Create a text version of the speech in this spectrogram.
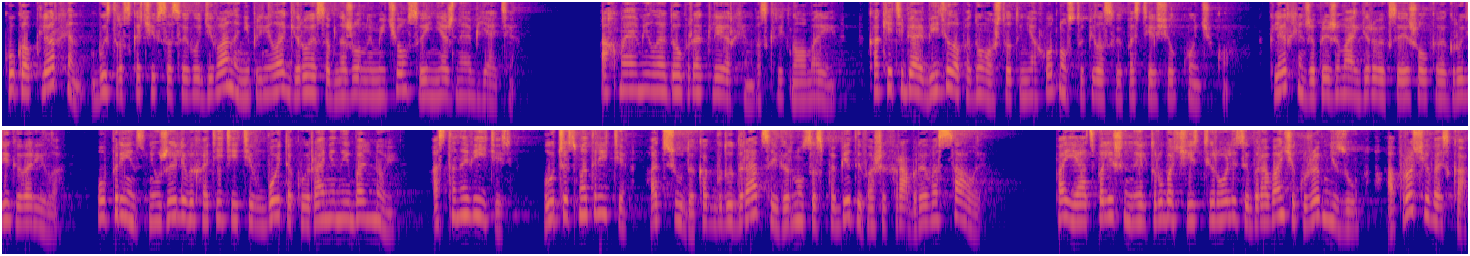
кукол Клерхен, быстро вскочив со своего дивана, не приняла героя с обнаженным мечом в свои нежные объятия. «Ах, моя милая добрая Клерхен!» — воскликнула Мари. «Как я тебя обидела, подумав, что ты неохотно уступила свою постель щелкунчику». Клерхен же, прижимая героя к своей шелковой груди, говорила. «О, принц, неужели вы хотите идти в бой такой раненый и больной? Остановитесь! Лучше смотрите отсюда, как будут драться и вернуться с победой ваши храбрые вассалы. Паяц, Полишинель, трубочист, тиролец и барабанщик уже внизу, а прочие войска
